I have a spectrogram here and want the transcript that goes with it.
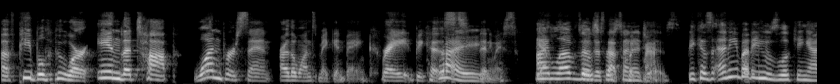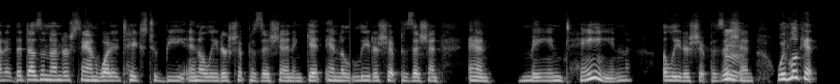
of people who are in the top 1% are the ones making bank, right? Because, right. anyways, yeah. I love those so percentages because anybody who's looking at it that doesn't understand what it takes to be in a leadership position and get in a leadership position and maintain a leadership hmm. position mm. would look at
